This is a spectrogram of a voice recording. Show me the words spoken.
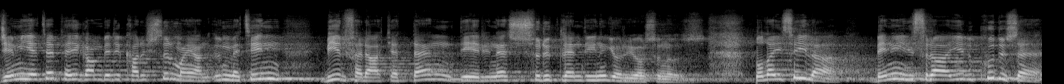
cemiyete peygamberi karıştırmayan ümmetin bir felaketten diğerine sürüklendiğini görüyorsunuz. Dolayısıyla Beni İsrail Kudüs'e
